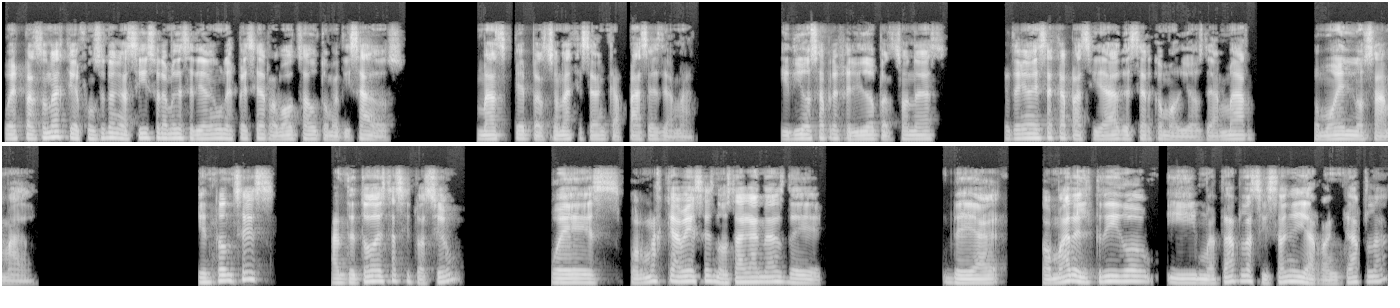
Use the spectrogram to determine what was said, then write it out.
Pues personas que funcionan así solamente serían una especie de robots automatizados, más que personas que sean capaces de amar. Y Dios ha preferido personas que tengan esa capacidad de ser como Dios, de amar como Él nos ha amado. Y entonces, ante toda esta situación, pues por más que a veces nos da ganas de, de tomar el trigo y matar la cizaña y arrancarla,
